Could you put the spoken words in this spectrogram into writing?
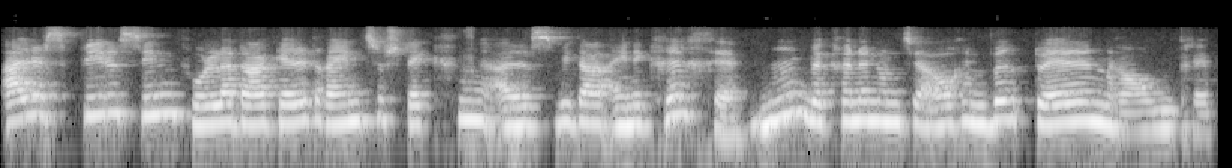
alles viel sinnvoller, da Geld reinzustecken, als wieder eine Kirche. Mhm. Wir können uns ja auch im virtuellen Raum treffen.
